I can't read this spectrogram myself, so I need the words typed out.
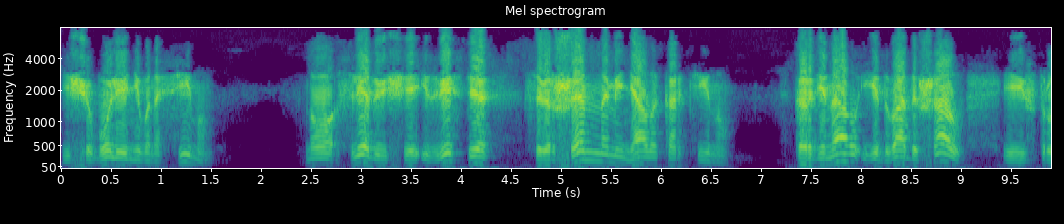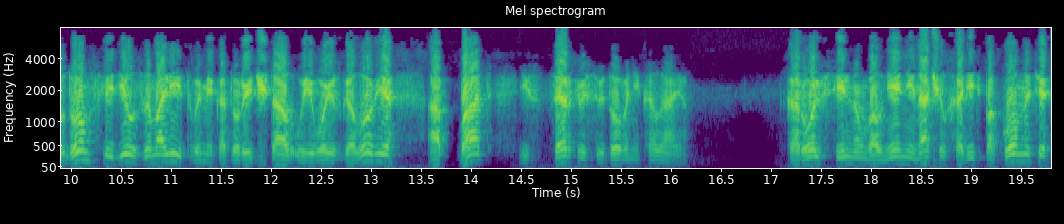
еще более невыносимым. Но следующее известие совершенно меняло картину. Кардинал едва дышал, и с трудом следил за молитвами, которые читал у его изголовья аббат из церкви святого Николая. Король в сильном волнении начал ходить по комнате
